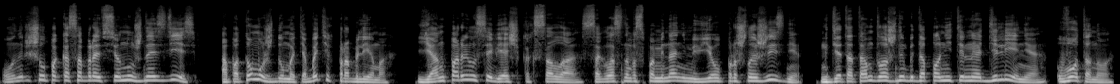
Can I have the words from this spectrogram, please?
Он решил пока собрать все нужное здесь, а потом уж думать об этих проблемах. Ян порылся в ящиках стола. Согласно воспоминаниям в его прошлой жизни, где-то там должны быть дополнительные отделения. Вот оно.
